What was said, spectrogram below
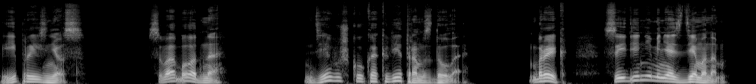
и произнес. «Свободно». Девушку как ветром сдуло. «Брык, соедини меня с демоном»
